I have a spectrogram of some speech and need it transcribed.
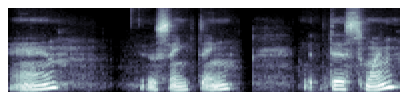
And do the same thing this one.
